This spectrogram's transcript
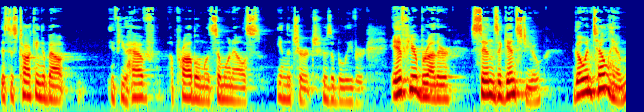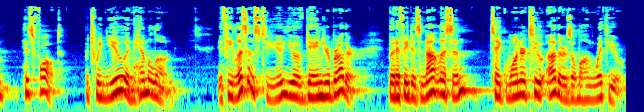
This is talking about if you have a problem with someone else in the church who's a believer. If your brother sins against you, go and tell him his fault between you and him alone. If he listens to you, you have gained your brother. But if he does not listen, take one or two others along with you,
